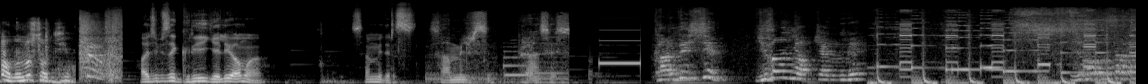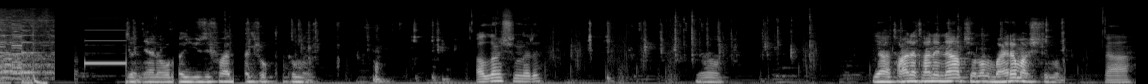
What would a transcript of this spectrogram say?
Ananı satayım. Hacı bize gri geliyor ama. Sen bilirsin. Sen bilirsin prenses. Kardeşim yılan yap kendini. Yani orada yüz ifade çok takılmayın. Al lan şunları. Ya. Ya tane tane ne atıyorsun oğlum bayram açtın mı? Ha.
